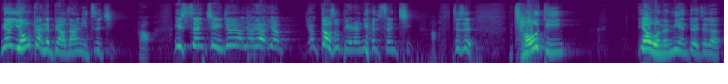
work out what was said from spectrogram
你要勇敢的表达你自己，好，一生气你就要要要要要告诉别人你很生气，好，这是。仇敌要我们面对这个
